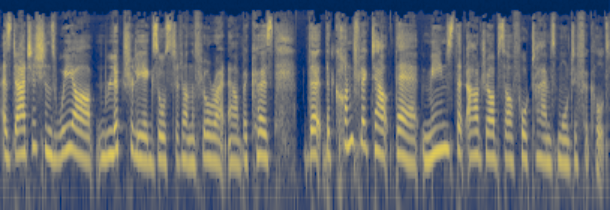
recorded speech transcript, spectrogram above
as dietitians, we are literally exhausted on the floor right now because the, the conflict out there means that our jobs are four times more difficult.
